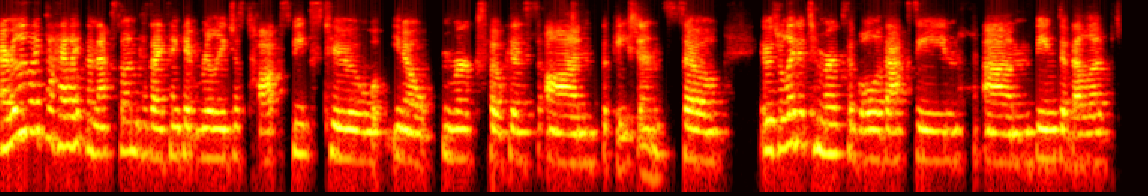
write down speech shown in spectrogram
I really like to highlight the next one because I think it really just talk speaks to, you know, Merck's focus on the patients. So it was related to Merck's Ebola vaccine um, being developed.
